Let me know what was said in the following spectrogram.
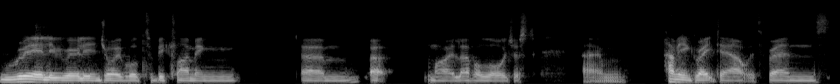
really really enjoyable to be climbing um, at my level or just um, having a great day out with friends.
